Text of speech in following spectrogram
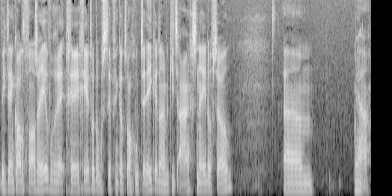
ik denk altijd van als er heel veel gereageerd wordt op een strip, vind ik dat wel een goed teken. Dan heb ik iets aangesneden of zo. Um, ja.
